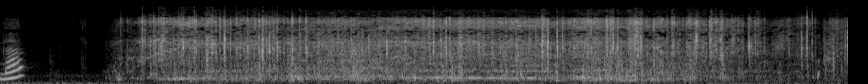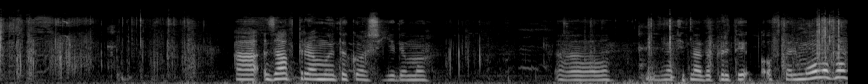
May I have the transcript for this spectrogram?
Да? А завтра ми також їдемо. Е, значить, треба прийти офтальмолога.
